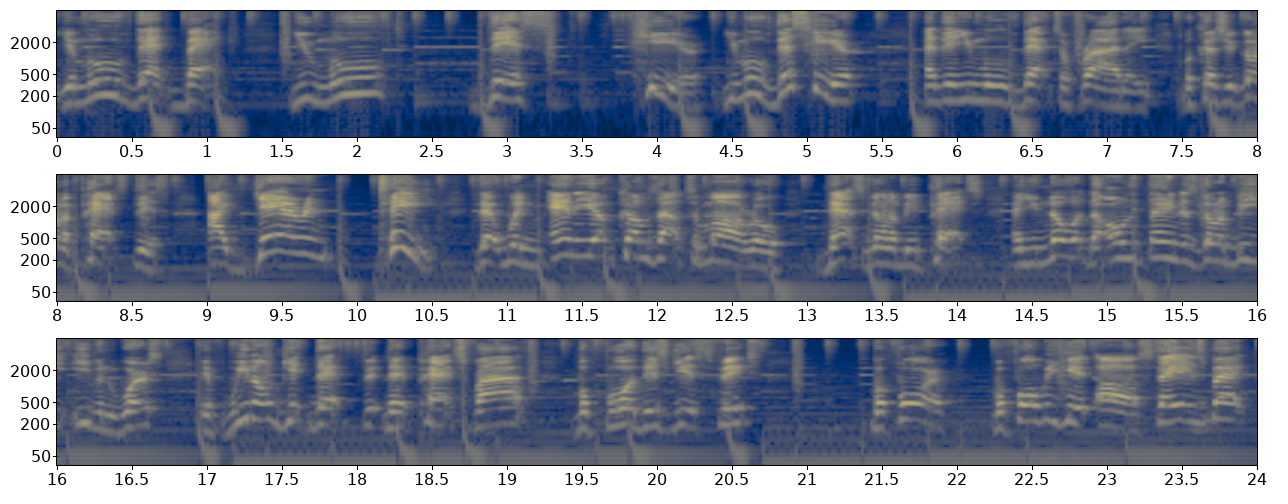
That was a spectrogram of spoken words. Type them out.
You moved that back. You moved this here. You moved this here and then you move that to Friday because you're gonna patch this. I guarantee that when Ante Up comes out tomorrow, that's gonna be patched. And you know what? The only thing that's gonna be even worse, if we don't get that that patch five before this gets fixed, before before we get uh stage back,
